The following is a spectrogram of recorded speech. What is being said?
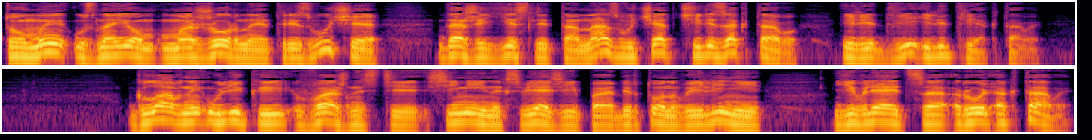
то мы узнаем мажорное трезвучие, даже если тона звучат через октаву, или две или три октавы. Главной уликой важности семейных связей по обертоновой линии является роль октавы.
